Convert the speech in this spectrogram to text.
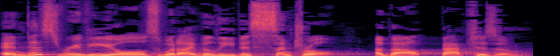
And this reveals what I believe is central about baptism.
